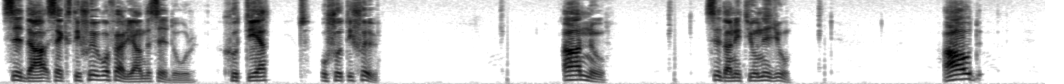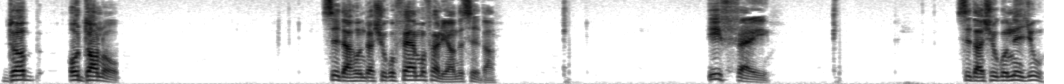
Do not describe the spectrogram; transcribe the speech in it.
sida 67 och följande sidor. 71 och 77. Anu, sida 99. Aud Dub O'Donnell. Sida 125 och följande sida. Ifej. Sida 29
